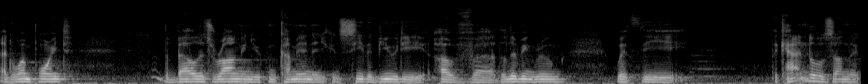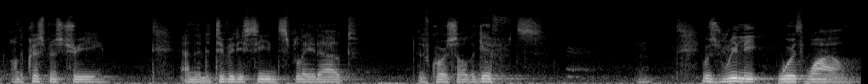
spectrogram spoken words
at one point, the bell is rung, and you can come in and you can see the beauty of uh, the living room with the the candles on the on the Christmas tree, and the nativity scene displayed out and of course, all the gifts. It was really worthwhile.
